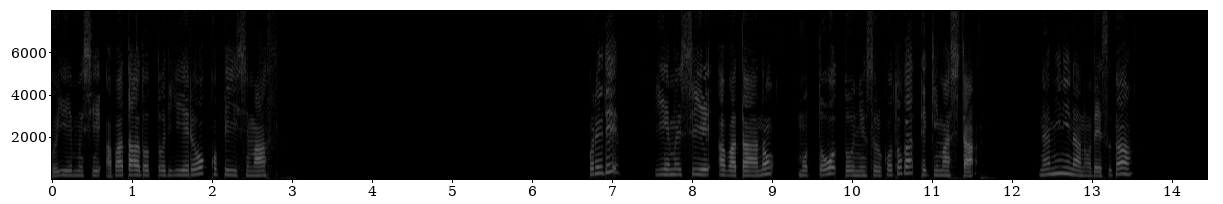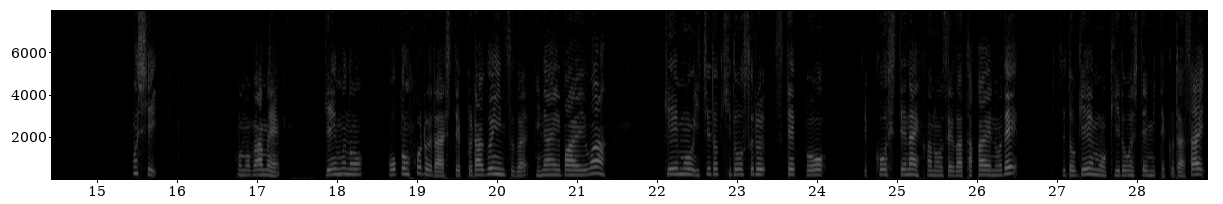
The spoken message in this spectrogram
VMC avatar.dl をコピーします。これで VMC アバターのモッドを導入することができました。ちなみになのですが、もしこの画面、ゲームのオープンフォルダーしてプラグインズがいない場合は、ゲームを一度起動するステップを実行してない可能性が高いので、一度ゲームを起動してみてください。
